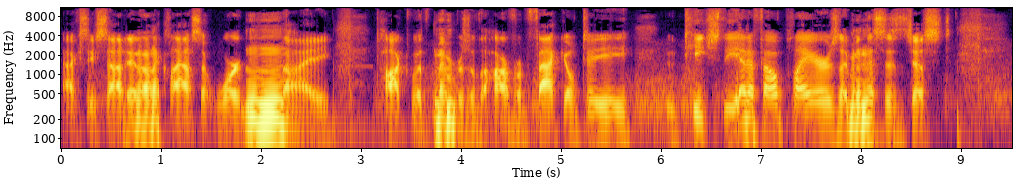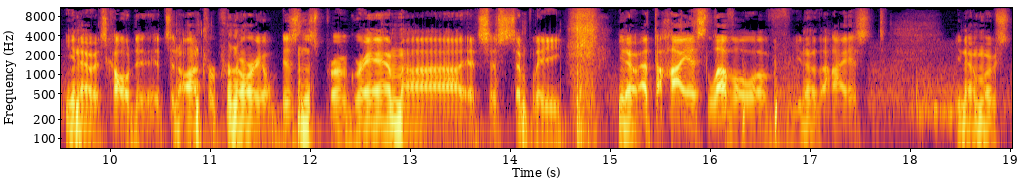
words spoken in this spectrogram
actually sat in on a class at Wharton. I talked with members of the Harvard faculty who teach the NFL players. I mean, this is just, you know, it's called, it's an entrepreneurial business program. Uh, it's just simply, you know, at the highest level of, you know, the highest, you know, most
